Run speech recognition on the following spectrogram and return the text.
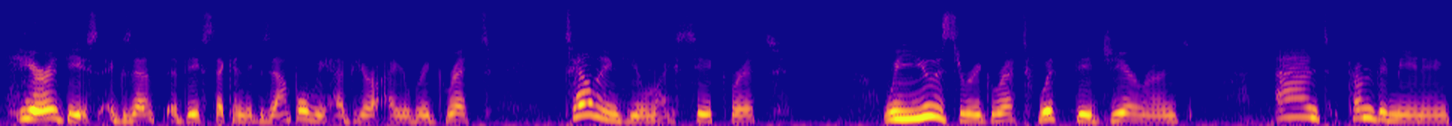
Here, the, the second example we have here, I regret telling you my secret. We use regret with the gerund, and from the meaning,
